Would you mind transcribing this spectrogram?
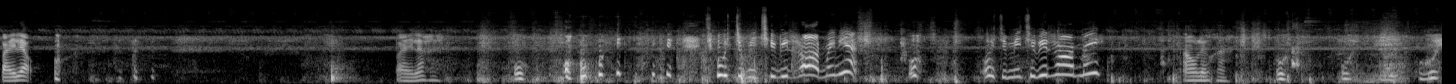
ไปแล้ว ไปแล้วค่ะ โอ้โอ้ยจะจะมีชีวิตรอดไหมเนี่ย โอ้โอ้ยจะมีชีวิตรอดไหม เอาแล้วค่ะ โอ้ยโอ้ยโอ้ยโอ้ย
